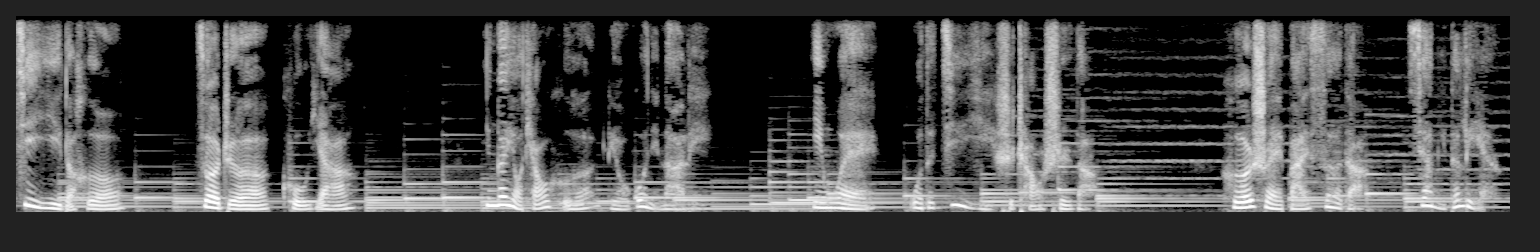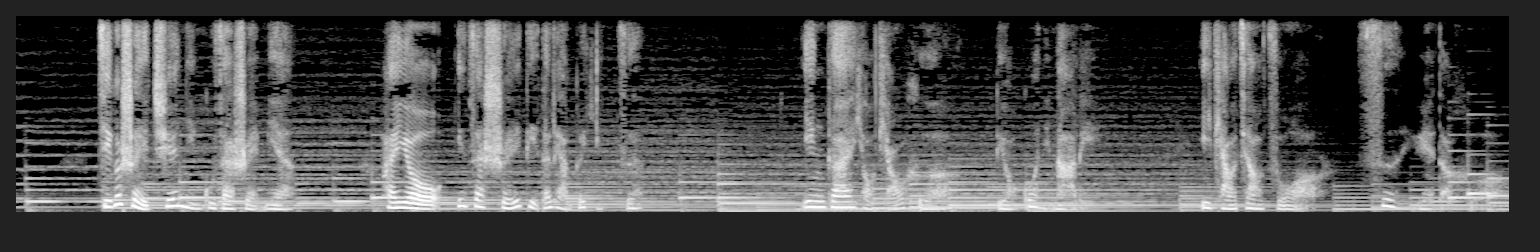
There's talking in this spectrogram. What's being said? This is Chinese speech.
记忆的河作者苦牙应该有条河流过你那里因为我的记忆是潮湿的。河水白色的像你的脸几个水圈凝固在水面还有印在水底的两个影子。应该有条河流过你那里一条叫做四月的河。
